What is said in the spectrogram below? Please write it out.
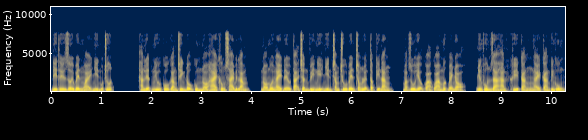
đi thế giới bên ngoài nhìn một chút. Hàn liệt như cố gắng trình độ cùng nó hai không sai biệt lắm, nó mỗi ngày đều tại trần vĩ nghị nhìn chăm chú bên trong luyện tập kỹ năng, mặc dù hiệu quả quá mức bé nhỏ, nhưng phun ra hàn khí càng ngày càng kinh khủng,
